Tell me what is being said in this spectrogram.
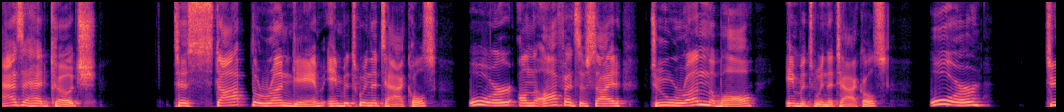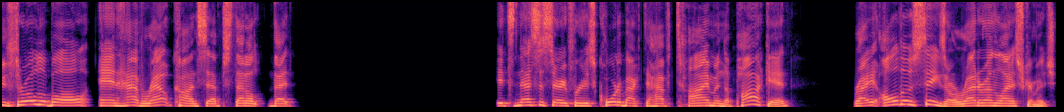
as a head coach to stop the run game in between the tackles or on the offensive side to run the ball in between the tackles or to throw the ball and have route concepts that that it's necessary for his quarterback to have time in the pocket, right? All those things are right around the line of scrimmage.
